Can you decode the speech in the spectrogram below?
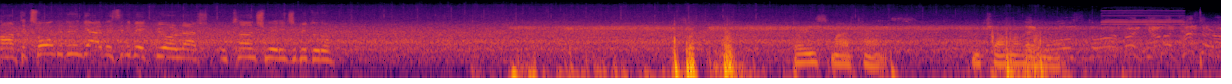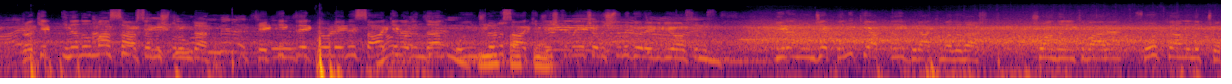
artık son düdüğün gelmesini bekliyorlar. Utanç verici bir durum. Dries Mertens. Mükemmel oyun. Rakip inanılmaz sarsılmış durumda. Teknik direktörlerinin sağ kenarından oyuncularını sakinleştirmeye çalıştığını görebiliyorsunuz. Bir an önce panik yapmayı bırakmalılar. Şu andan itibaren soğukkanlılık çok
